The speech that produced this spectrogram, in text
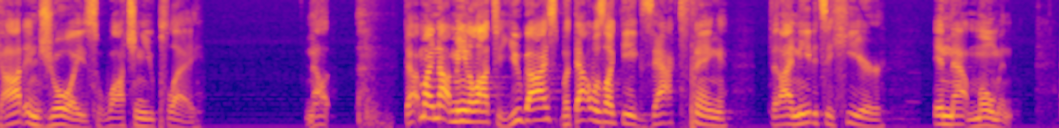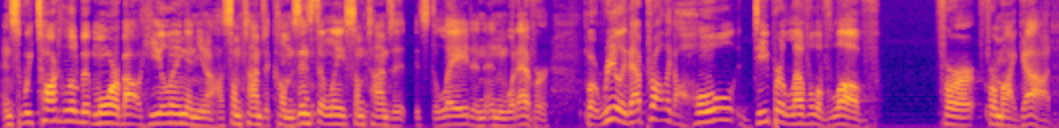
God enjoys watching you play. Now, that might not mean a lot to you guys, but that was like the exact thing that I needed to hear in that moment. And so we talked a little bit more about healing and you know how sometimes it comes instantly, sometimes it, it's delayed and, and whatever. But really that brought like a whole deeper level of love for, for my God.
